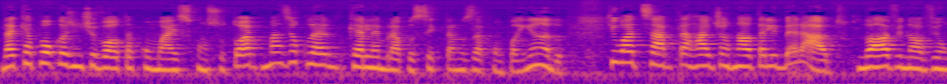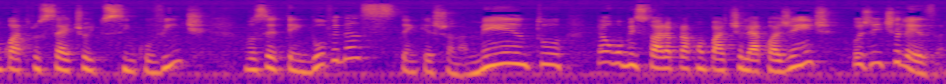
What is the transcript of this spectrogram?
Daqui a pouco a gente volta com mais consultório, mas eu quero lembrar você que está nos acompanhando que o WhatsApp da Rádio Jornal está liberado. 991478520. Você tem dúvidas, tem questionamento, tem alguma história para compartilhar com a gente? Por gentileza,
